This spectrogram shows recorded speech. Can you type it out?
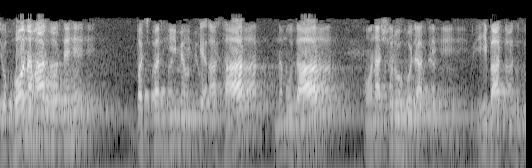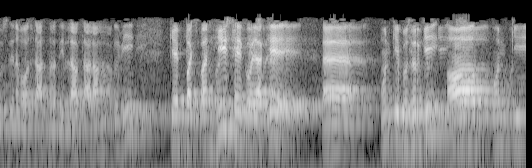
جو ہو نہار ہوتے ہیں، بچپن ہی میں ان کے آثار نمودار ہونا شروع ہو جاتے ہیں۔ یہی بات کی حضور سے رضی اللہ تعالیٰ عنہ کو بھی کہ بچپن ہی سے گویا کہ ان کی بزرگی اور ان کی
